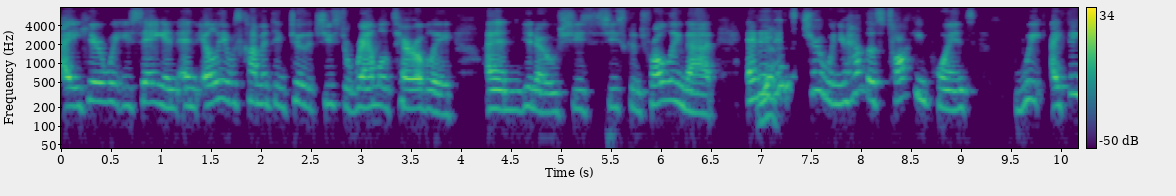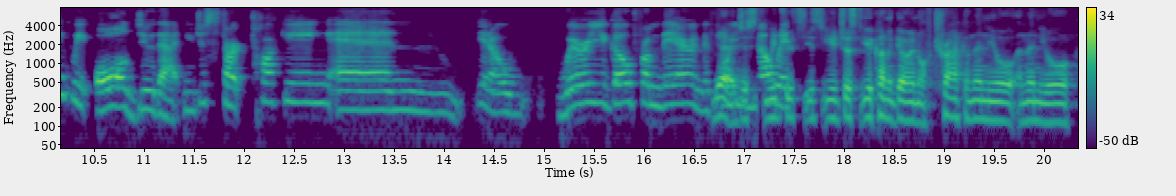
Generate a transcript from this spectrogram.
I, hear what you're saying, and and Ilya was commenting too that she used to ramble terribly, and you know, she's she's controlling that, and yeah. it is true when you have those talking points. We, I think we all do that. You just start talking, and you know, where you go from there, and before yeah, just, you know it, just, you're just you're kind of going off track, and then you're and then you're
